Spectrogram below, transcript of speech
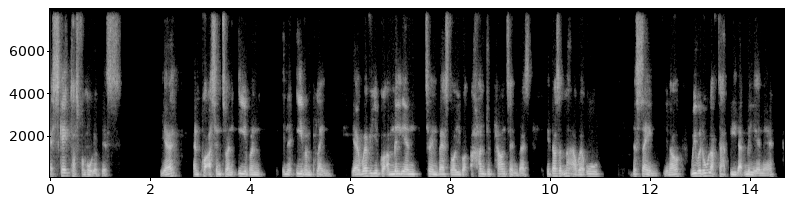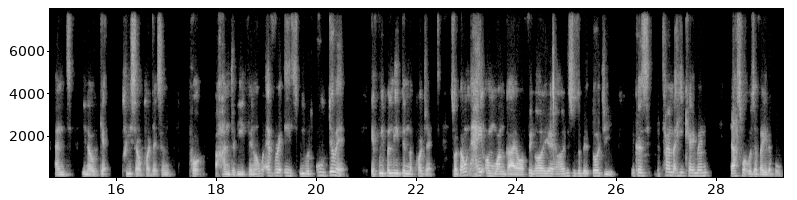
escaped us from all of this, yeah, and put us into an even in an even plane. Yeah, whether you've got a million to invest or you've got a hundred pounds to invest, it doesn't matter. We're all the same. You know, we would all have to be that millionaire and you know get pre-sale projects and put a hundred ETH in or whatever it is. We would all do it if we believed in the project. So don't hate on one guy or think, oh yeah, oh, this is a bit dodgy. Because the time that he came in, that's what was available.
